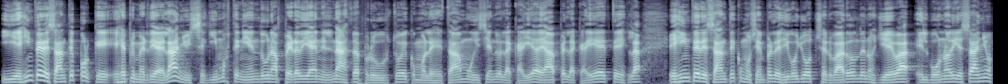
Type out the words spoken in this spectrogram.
y es interesante porque es el primer día del año y seguimos teniendo una pérdida en el Nasdaq, producto de, como les estábamos diciendo, la caída de Apple, la caída de Tesla. Es interesante, como siempre les digo yo, observar dónde nos lleva el bono a 10 años,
